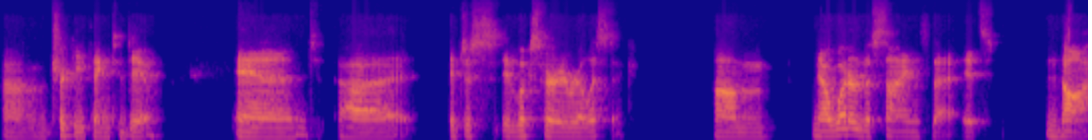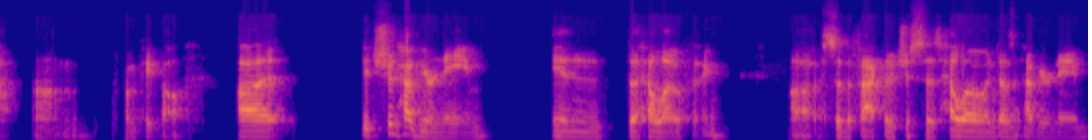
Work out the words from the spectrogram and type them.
um, tricky thing to do, and uh, it just it looks very realistic. Um, now, what are the signs that it's not um, from PayPal, uh, it should have your name in the hello thing. Uh, so the fact that it just says hello and doesn't have your name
